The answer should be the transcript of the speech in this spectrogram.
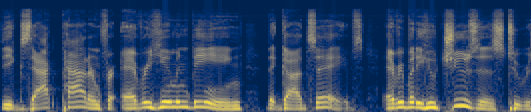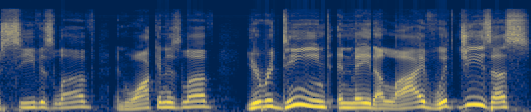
the exact pattern for every human being that God saves. Everybody who chooses to receive his love and walk in his love, you're redeemed and made alive with Jesus,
